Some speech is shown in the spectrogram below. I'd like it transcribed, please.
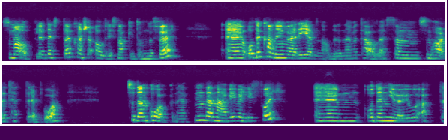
som har opplevd dette, kanskje aldri snakket om det før. Og det kan jo være jevnaldrende ved tale som, som, har det tettere på. Så den åpenheten, den er vi veldig for. Og den gjør jo at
